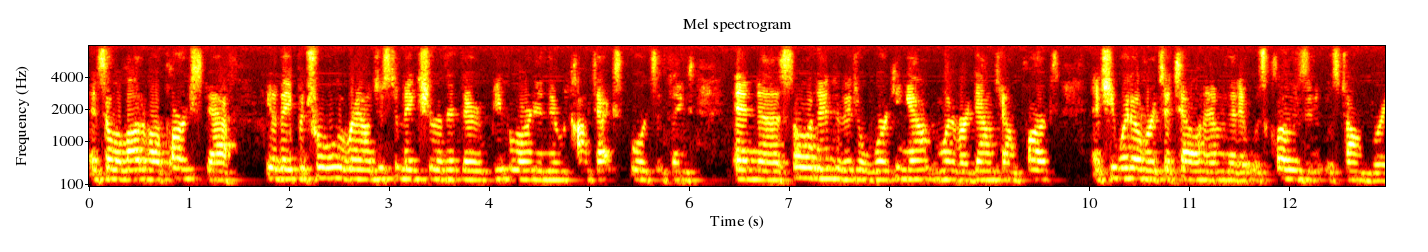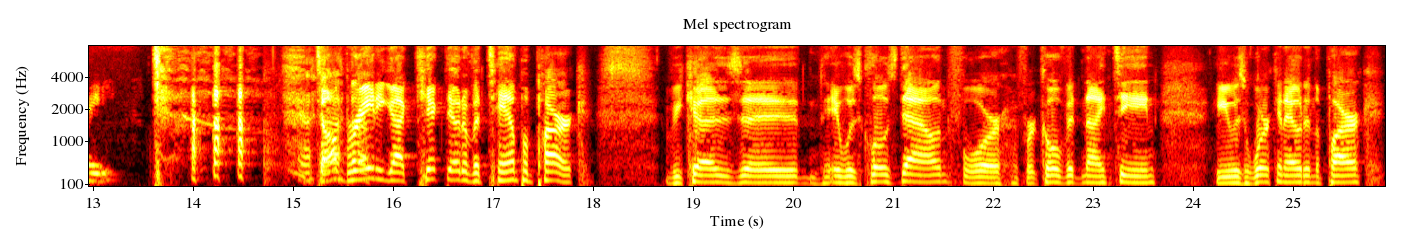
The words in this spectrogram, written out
and so a lot of our park staff, you know, they patrol around just to make sure that their people aren't in there with contact sports and things. And uh, saw an individual working out in one of our downtown parks and she went over to tell him that it was closed and it was Tom Brady. Tom Brady got kicked out of a Tampa park because uh, it was closed down for for COVID nineteen. He was working out in the park.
